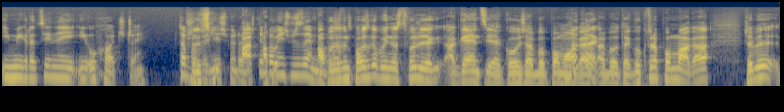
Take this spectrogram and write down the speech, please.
imigracyjnej i uchodźczej. To Przede powinniśmy robić, tym a- powinniśmy się A zajmować. poza tym Polska powinna stworzyć agencję jakąś, albo pomagać, No tak. albo tego, która pomaga, żeby, te,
